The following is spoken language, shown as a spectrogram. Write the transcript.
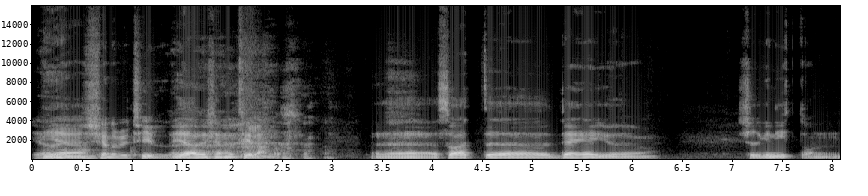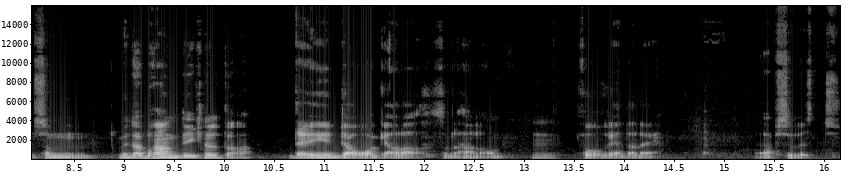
Ja, det Ja. känner vi till. Ja, det känner du till Anders. Eh, så att eh, det är ju 2019 som Men där brann det i knutarna. Det är ju dagar där som det handlar om. Mm. För att rädda det. Absolut.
